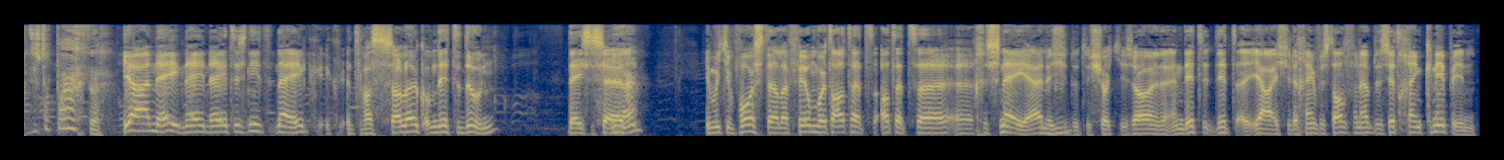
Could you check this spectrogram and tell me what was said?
Het is toch prachtig? Ja, nee, nee, nee, het is niet... Nee, ik, ik- het was zo leuk om dit te doen. Deze scène. Ja. Je moet je voorstellen, film wordt altijd, altijd eh, eh, gesneden. Hè? Dus Mhm. je doet een shotje zo. En, en dit, dit eh, ja, als je er geen verstand van hebt, er zit geen knip in.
